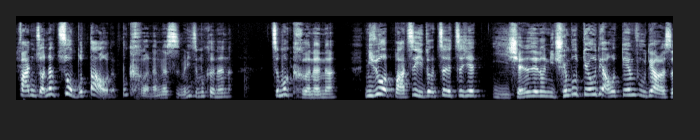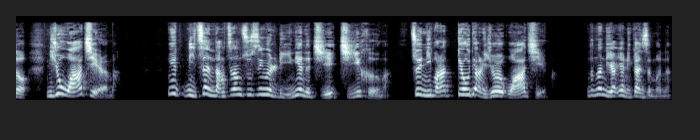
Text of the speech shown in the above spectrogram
翻转，那做不到的，不可能的事嘛。你怎么可能呢？怎么可能呢？你如果把自己都这这些以前的这些东西，你全部丢掉或颠覆掉的时候，你就瓦解了嘛。因为你政党当初是因为理念的集集合嘛。所以你把它丢掉，你就会瓦解嘛。那那你要要你干什么呢？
